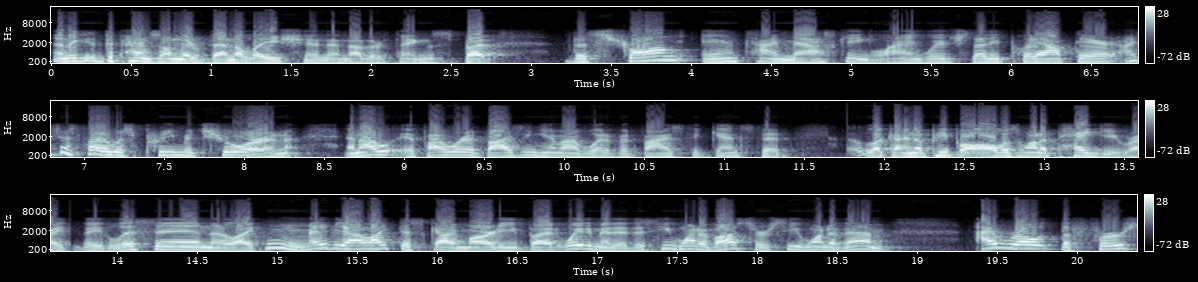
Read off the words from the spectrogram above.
And it depends on their ventilation and other things. But the strong anti-masking language that he put out there, I just thought it was premature. And and I, if I were advising him, I would have advised against it. Look, I know people always want to peg you, right? They listen, they're like, hmm, maybe I like this guy, Marty, but wait a minute, is he one of us or is he one of them? I wrote the first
